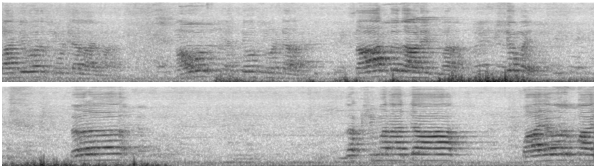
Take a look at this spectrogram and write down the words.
वालीवर सोडलेला आहे महाराज अहो याच्यावर सोडलेला आहे. सात झाड आहेत महाराज विषम आहेत तर लक्ष्मणाच्या पायावर पाय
